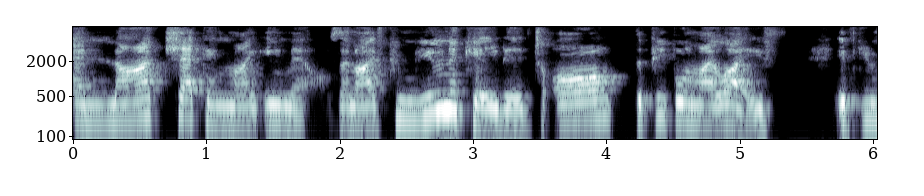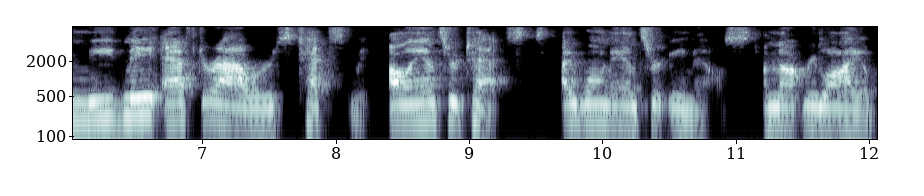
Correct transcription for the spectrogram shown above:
and not checking my emails. And I've communicated to all the people in my life if you need me after hours, text me. I'll answer texts. I won't answer emails. I'm not reliable.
